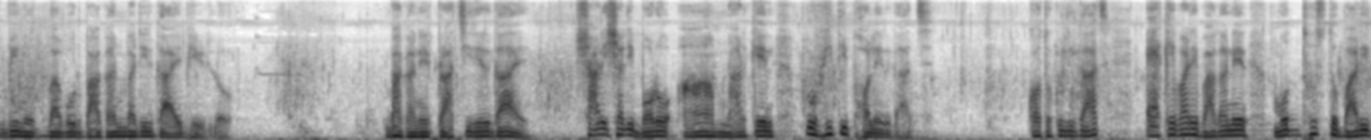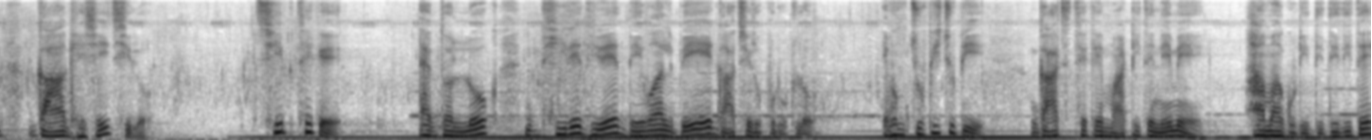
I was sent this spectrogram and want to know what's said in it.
বিনোদবাবুর বাগান বাড়ির গায়ে ভিড়ল। বাগানের প্রাচীরের গায়ে সারি সারি বড় আম, নারকেল, প্রভৃতি ফলের গাছ। কতগুলি গাছ একেবারে বাগানের মধ্যস্থ বাড়ির গা ঘেঁষেই ছিল। ছিপ থেকে একদল লোক ধীরে ধীরে দেওয়াল বেয়ে গাছের উপর উঠল এবং চুপি চুপি গাছ থেকে মাটিতে নেমে হামাগুড়ি দিতে দিতে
